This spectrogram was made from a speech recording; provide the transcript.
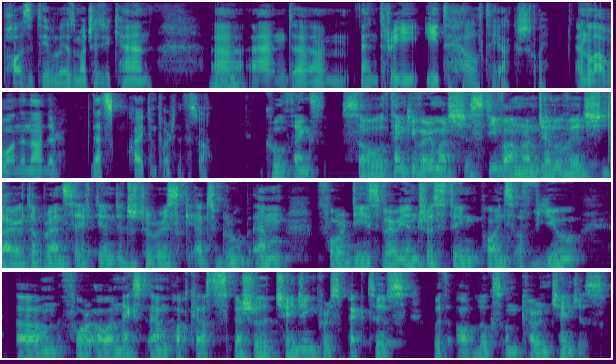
positively as much as you can, uh, mm-hmm. uh, and um, and three, eat healthy actually, and love one another. That's quite important as well. Cool, thanks. So, thank you very much, Stevan Randjelovic, Director Brand Safety and Digital Risk at Group M, for these very interesting points of view um, for our next M podcast special, Changing Perspectives with Outlooks on Current Changes.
